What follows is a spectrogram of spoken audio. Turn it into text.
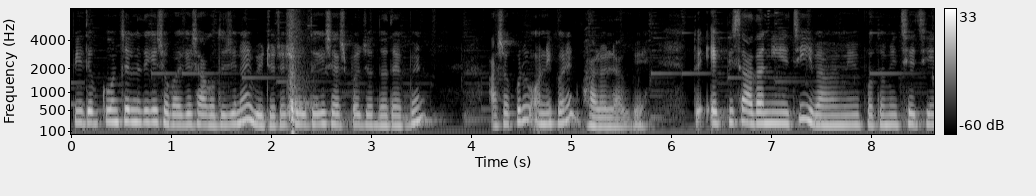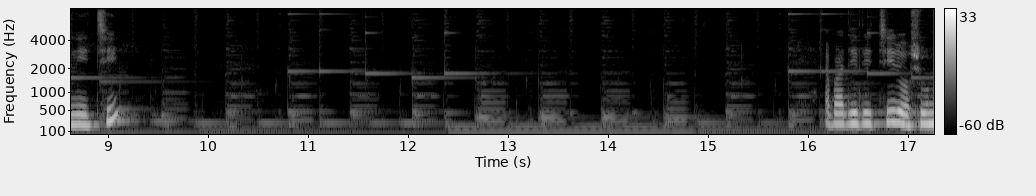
পিদেব কোন চ্যানেল থেকে সবাইকে স্বাগত জানাই। ভিডিওটা শুরু থেকে শেষ পর্যন্ত দেখবেন। আশা করি অনেক অনেক ভালো লাগবে। তো এক পিস আদা নিয়েছি, এবার আমি প্রথমে ছেঁচিয়ে নিচ্ছি। এবার দিয়ে দিচ্ছি রসুন।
